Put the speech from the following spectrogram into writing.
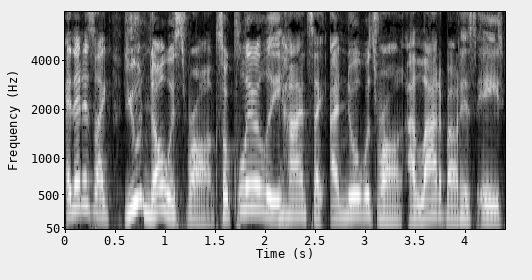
And then it's like, you know, it's wrong. So clearly, hindsight, I knew it was wrong. I lied about his age.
